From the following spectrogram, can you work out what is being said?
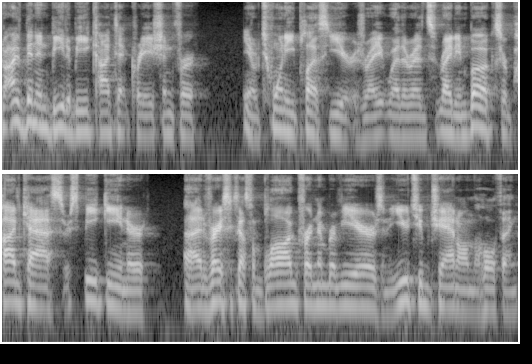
know, I've been in B two B content creation for you know 20 plus years, right? Whether it's writing books or podcasts or speaking or uh, a very successful blog for a number of years and a YouTube channel and the whole thing.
